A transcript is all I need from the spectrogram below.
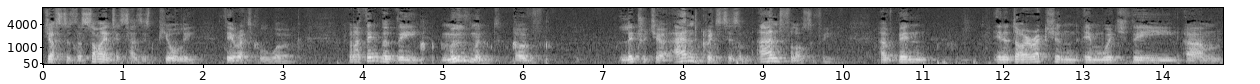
just as the scientist has this purely theoretical work. But I think that the movement of literature and criticism and philosophy have been in a direction in which the um,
